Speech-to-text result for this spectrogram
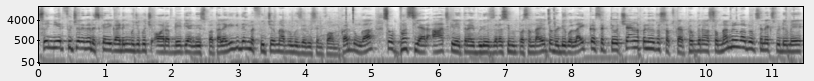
सो नियर फ्यूचर अगर इसके रिगार्डिंग मुझे कुछ और अपडेट या न्यूज़ पता लगेगी देन मैं फ्यूचर में आप लोगों को ज़रूर इन्फॉर्म कर दूँगा। सो बस यार, आज के लिए इतना वीडियो जरा से भी पसंद आए तो वीडियो को लाइक कर सकते हो। चैनल पर तो सब्सक्राइब ठोक देना। सो मैं मिलूँगा आप लोग से नेक्स्ट वीडियो में।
